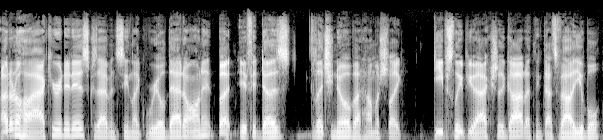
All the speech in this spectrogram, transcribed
I don't know how accurate it is because I haven't seen like real data on it. But if it does let you know about how much like deep sleep you actually got, I think that's valuable.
